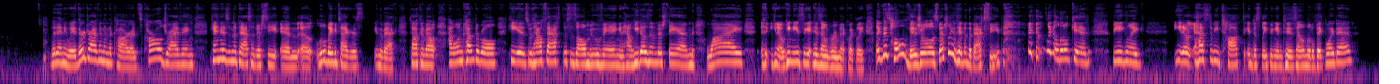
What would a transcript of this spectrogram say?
But anyway, they're driving in the car. It's Carl driving, Kenya's in the passenger seat, and uh, little baby Tiger's in the back talking about how uncomfortable he is with how fast this is all moving and how he doesn't understand why you know he needs to get his own room that quickly. Like this whole visual especially of him in the back seat it's like a little kid being like you know has to be talked into sleeping into his own little big boy bed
